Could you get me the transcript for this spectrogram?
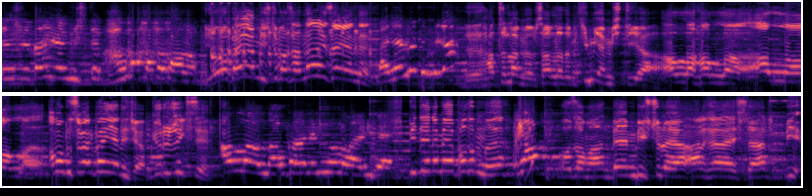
evet ben yenmiştim. Yo ben yenmiştim Hasan. Nereye sen yendin? ben yenmedim bile. Ee, hatırlamıyorum salladım. Kim yenmişti ya? Allah Allah. Allah Allah. Ama bu sefer ben yeneceğim. Göreceksin. Allah Allah olma önce. Bir deneme yapalım mı? Yap. O zaman ben bir şuraya arkadaşlar bir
